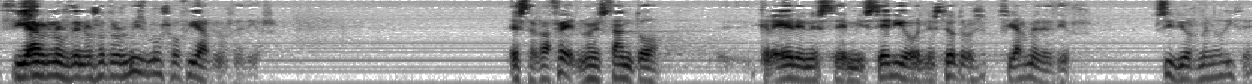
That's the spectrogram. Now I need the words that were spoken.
Fiarnos de nosotros mismos o fiarnos de Dios. Esta es la fe, no es tanto creer en este misterio en este otro, es fiarme de Dios. Si Dios me lo dice,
